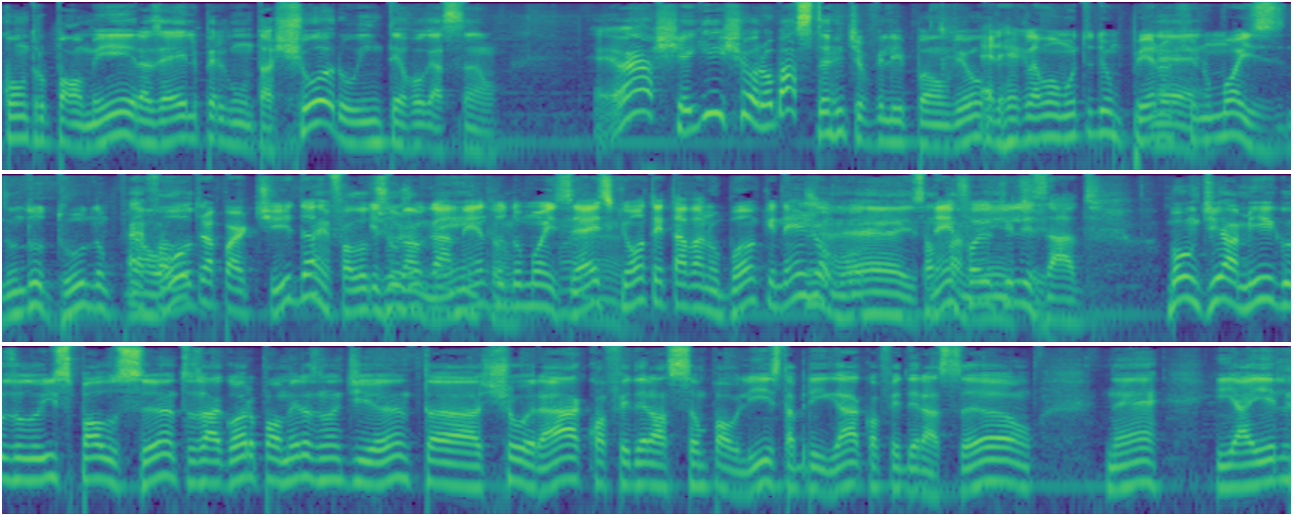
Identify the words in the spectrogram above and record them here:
contra o Palmeiras, e aí ele pergunta, choro? Interrogação. Eu achei que chorou bastante o Filipão, viu? É, Ele reclamou muito de um pênalti É. no, Mois... no Dudu no- É, na falou- outra partida É, falou do e do julgamento. julgamento do Moisés, É. que ontem estava no banco e nem jogou. É, nem exatamente. foi utilizado. Bom dia, amigos. O Luiz Paulo Santos. Agora o Palmeiras não adianta chorar com a Federação Paulista, brigar com a federação, né? E aí ele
